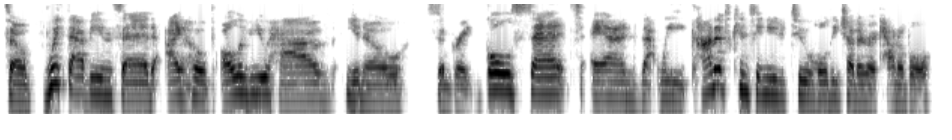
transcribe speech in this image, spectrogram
So, with that being said, I hope all of you have, you know, some great goals set and that we kind of continue to hold each other accountable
